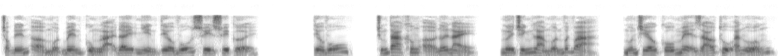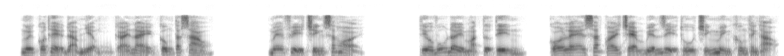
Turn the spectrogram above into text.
Chọc đến ở một bên cùng lại đây nhìn tiêu vũ suy suy cười. Tiêu vũ, chúng ta không ở nơi này, ngươi chính là muốn vất vả, muốn chiếu cố mẹ giáo thụ ăn uống, ngươi có thể đảm nhiệm cái này công tác sao? Mẹ phỉ chính xác hỏi. Tiêu vũ đầy mặt tự tin, có lẽ sát quái chém biến dị thú chính mình không thành thạo.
